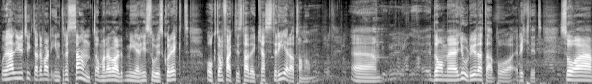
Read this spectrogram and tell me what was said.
Och jag hade ju tyckt att det varit intressant om man hade varit mer historiskt korrekt och de faktiskt hade kastrerat honom. Ehm, eh, de gjorde ju detta på riktigt. Så eh,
